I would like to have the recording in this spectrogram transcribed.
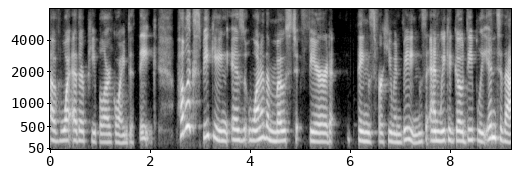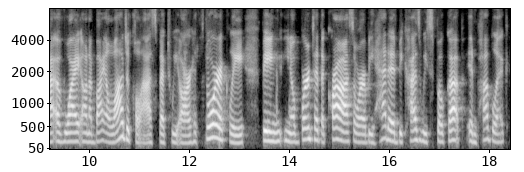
of what other people are going to think. Public speaking is one of the most feared things for human beings and we could go deeply into that of why on a biological aspect we are historically being you know burnt at the cross or beheaded because we spoke up in public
